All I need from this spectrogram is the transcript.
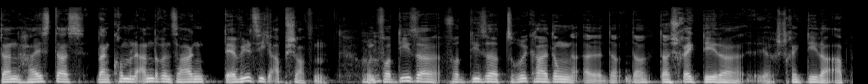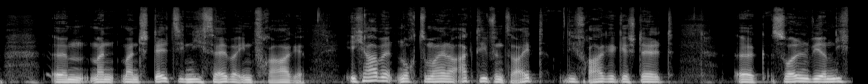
dann heißt das, dann kommen andere und sagen, der will sich abschaffen. Mhm. Und vor dieser, vor dieser Zurückhaltung, äh, da, da, da schreckt jeder, schreckt jeder ab. Ähm, man, man stellt sie nicht selber in Frage. Ich habe noch zu meiner aktiven Zeit die Frage gestellt, äh, sollen wir nicht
